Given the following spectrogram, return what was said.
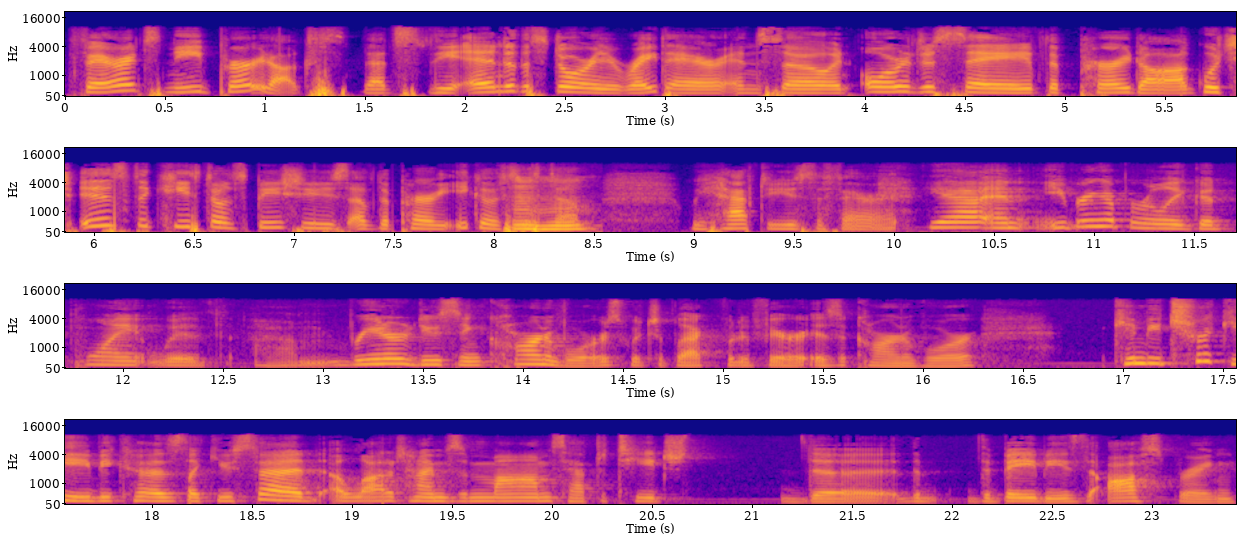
ferrets need prairie dogs. That's the end of the story right there. And so in order to save the prairie dog, which is the keystone species of the prairie ecosystem, we have to use the ferret. Yeah, and you bring up a really good point with um, reintroducing carnivores, which a black-footed ferret is a carnivore, can be tricky because, like you said, a lot of times the moms have to teach the the, the babies, the offspring,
